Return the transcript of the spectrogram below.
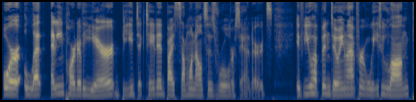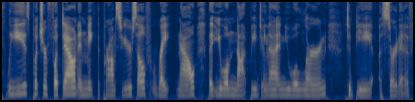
or let any part of the year be dictated by someone else's rules or standards if you have been doing that for way too long, please put your foot down and make the promise to yourself right now that you will not be doing that and you will learn to be assertive.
